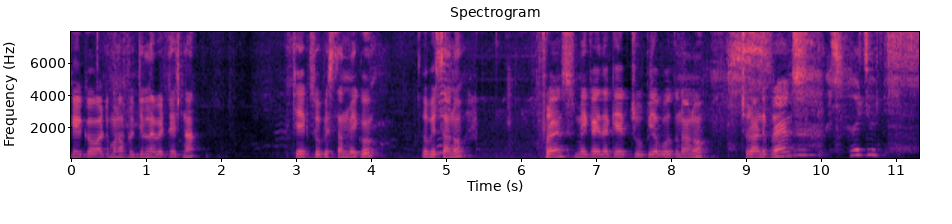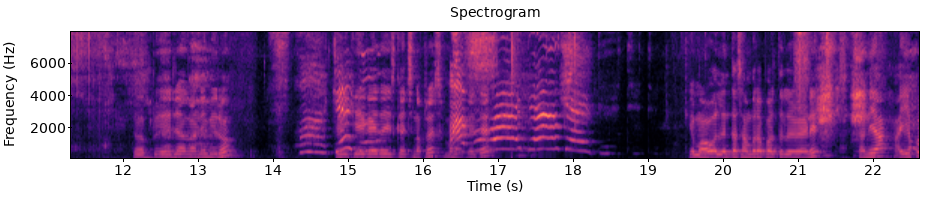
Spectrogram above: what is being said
కేక్ కాబట్టి మనం ఫ్రిడ్జ్లో పెట్టేసిన కేక్ చూపిస్తాను మీకు. చూపిస్తాను. ఫ్రెండ్స్ మీకైతే కేక్ చూపించబోతున్నాను చూడండి ఫ్రెండ్స్. పేరు చదవండి మీరు. కేక్ అయితే తీసుకొచ్చిన ఫ్రెండ్స్ మనకైతే. ఇక మా వాళ్ళు ఎంత సంబరపడుతున్నారు చూడండి. సంధ్య అయ్యప్ప.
